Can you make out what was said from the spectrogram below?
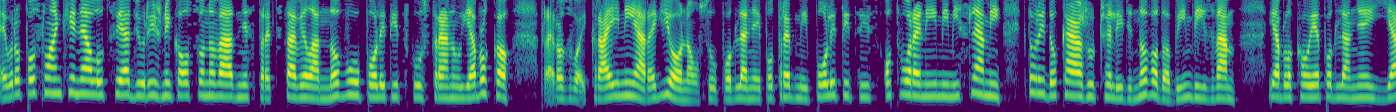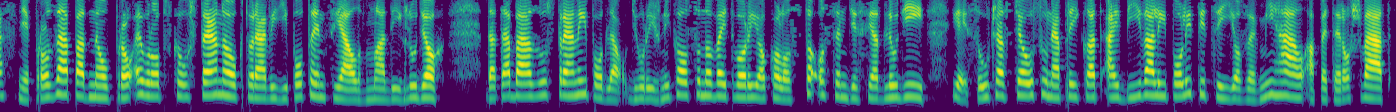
Europoslankyňa Lucia Ďuriš Nikolsonová dnes predstavila novú politickú stranu Jablko. Pre rozvoj krajiny a regiónov sú podľa nej potrební politici s otvorenými mysľami, ktorí dokážu čeliť novodobým výzvam. Jablko je podľa nej jasne prozápadnou, proeurópskou stranou, ktorá vidí potenciál v mladých ľuďoch. Databázu strany podľa Ďuriš Nikolsonovej tvorí okolo 180 ľudí. Jej súčasťou sú napríklad aj bývalí politici Jozef Mihál a Peter Ošvát.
